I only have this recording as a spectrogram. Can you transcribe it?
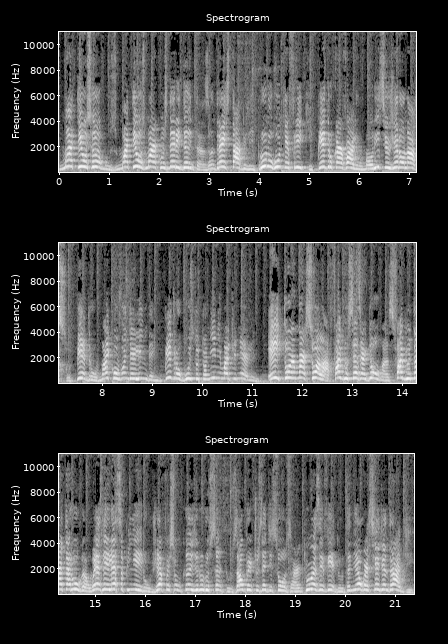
Matheus Ramos, Matheus Marcos Neri Dantas, André Stabile, Bruno Gunter Frick, Pedro Carvalho, Maurício Geronasso, Pedro, Michael Vanderlinden, Pedro Augusto Tonini Martinelli, Heitor Marsola, Fábio César Donras, Fábio Tartaruga, Wesley Lessa Pinheiro, Jefferson Cândido dos Santos, Alberto Zé de Souza, Arthur Azevedo, Daniel Garcia de Andrade,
